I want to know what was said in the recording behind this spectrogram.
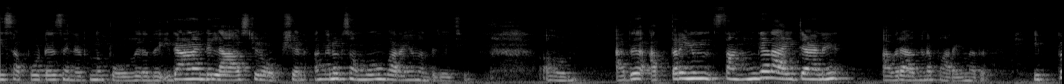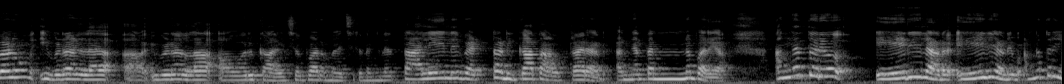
ഈ സപ്പോർട്ടേഴ്സ് എന്റെ അടുത്തുനിന്ന് പോകരുത് ഇതാണ് എന്റെ ലാസ്റ്റ് ഒരു ഓപ്ഷൻ അങ്ങനെ ഒരു സംഭവം പറയുന്നുണ്ട് ചേച്ചി. അത് അത്രയും സങ്കടമായിട്ടാണ് അവരങ്ങനെ പറയുന്നത്. ഇപ്പോഴും ഇവിടെയുള്ള ഇവിടെയുള്ള ആ ഒരു കാഴ്ചപ്പാടെന്ന് വെച്ചിട്ടുണ്ടെങ്കിൽ തലയിൽ വെട്ടടിക്കാത്ത ആൾക്കാരാണ്. അങ്ങനെ തന്നെ പറയാം. അങ്ങനത്തെ ഒരു ഏരിയയിലാണ് ഏരിയയാണ് അങ്ങനത്തെ ഒരു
